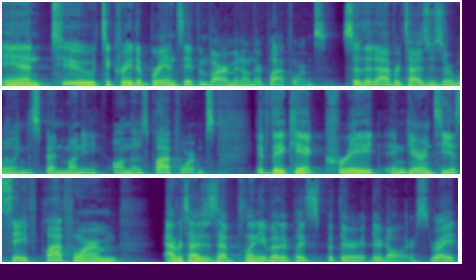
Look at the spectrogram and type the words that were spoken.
And two, to create a brand safe environment on their platforms so that advertisers are willing to spend money on those platforms. If they can't create and guarantee a safe platform, advertisers have plenty of other places to put their, their dollars, right?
